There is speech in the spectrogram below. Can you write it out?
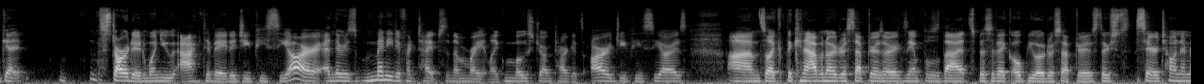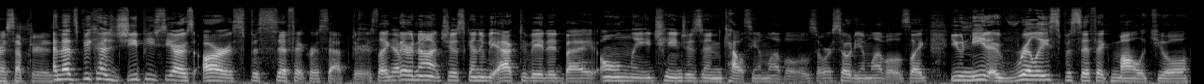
get started when you activate a GPCR, and there's many different types of them, right? Like most drug targets are GPCRs. Um, so like the cannabinoid receptors are examples of that. Specific opioid receptors. There's serotonin receptors. And that's because GPCRs are specific receptors. Like Yep. they're not just going to be activated by only changes in calcium levels or sodium levels. Like you need a really specific molecule,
